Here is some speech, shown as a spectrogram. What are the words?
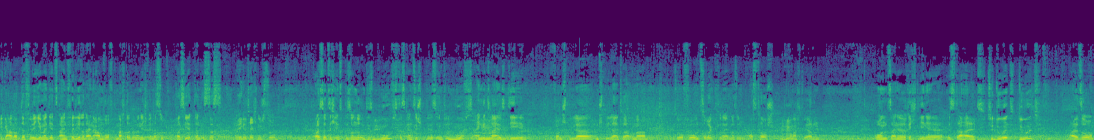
Egal, ob dafür jemand jetzt einen Verlierer deinen Armwurf gemacht hat oder nicht. Wenn das so passiert, dann ist das regeltechnisch so. Äußert sich insbesondere in diesen Moves. Das ganze Spiel ist irgendwie in Moves eingeteilt, die von Spieler und Spielleiter immer so vor und zurück, ne, immer so ein Austausch gemacht werden. Und seine Richtlinie ist da halt to do it, do it. Also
